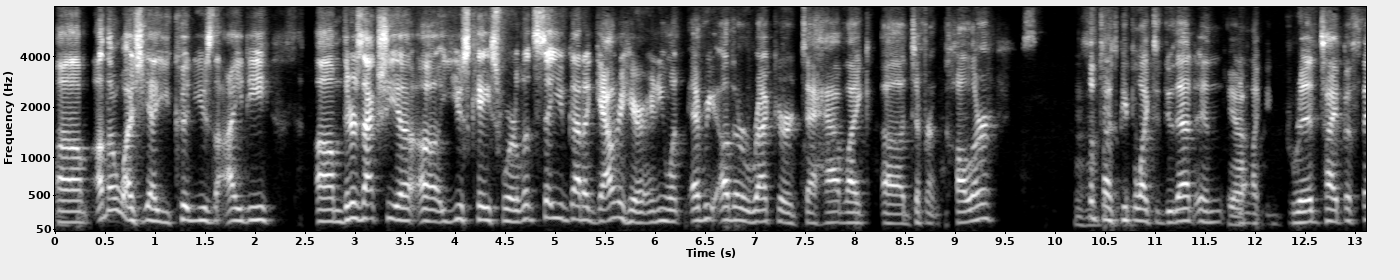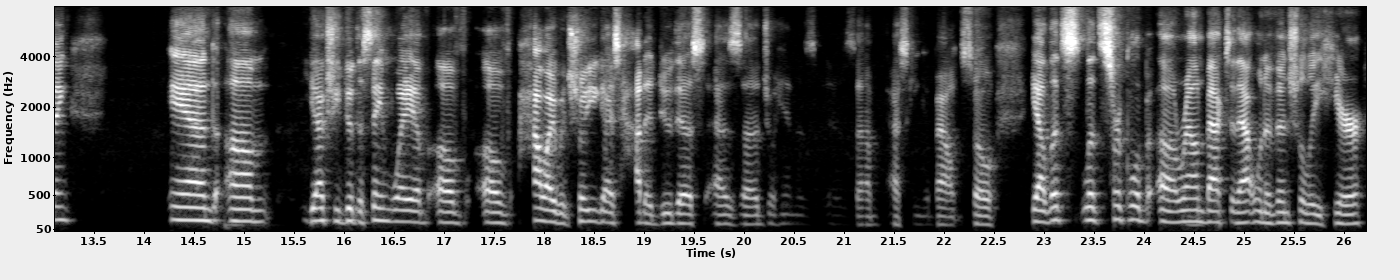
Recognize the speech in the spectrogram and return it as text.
Um, otherwise, yeah, you could use the ID. Um, there's actually a, a, use case where let's say you've got a gallery here and you want every other record to have like a different color. Mm-hmm. Sometimes people like to do that in, yeah. in, like a grid type of thing. And um, you actually do it the same way of of of how I would show you guys how to do this as uh, Johanna is, is uh, asking about. So yeah, let's let's circle uh, around back to that one eventually here.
